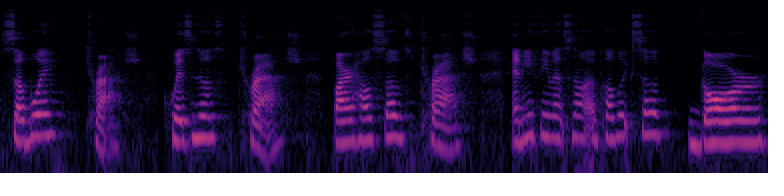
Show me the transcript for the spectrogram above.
Subway, trash. Quiznos, trash. Firehouse subs, trash. Anything that's not a Publix sub, garbage.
